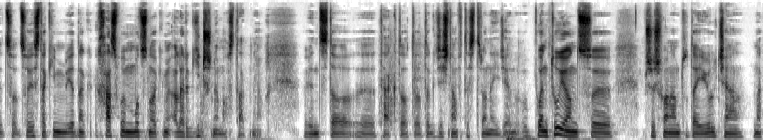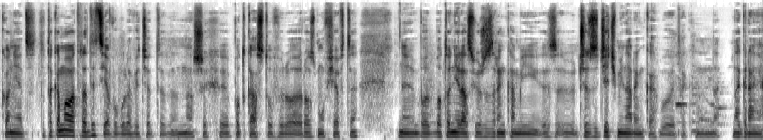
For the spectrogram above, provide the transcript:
y, co, co jest takim jednak hasłem mocno takim alergicznym ostatnio. Więc to y, tak, to, to, to gdzieś tam w tę stronę idzie. Puentując, y, przyszła nam tutaj Julcia na koniec, to taka mała tradycja w ogóle, wiecie, naszych podcastów, rozmów siewcy, y, bo, bo to nieraz już z rękami, z, czy z dziećmi na rękach były tak na, nagrania,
